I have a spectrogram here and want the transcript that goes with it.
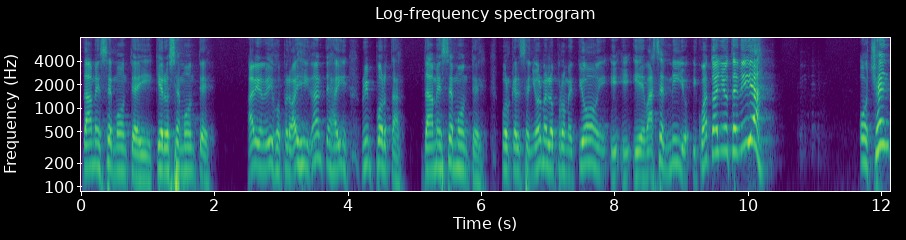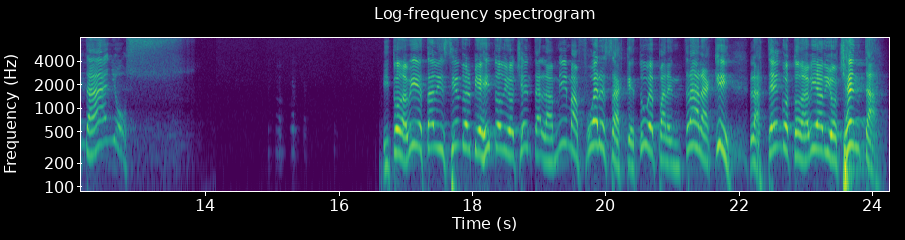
dame ese monte ahí, quiero ese monte. Alguien le dijo, pero hay gigantes ahí, no importa, dame ese monte, porque el Señor me lo prometió y, y va a ser mío. ¿Y cuántos años tenía? 80 años. Y todavía está diciendo el viejito de 80, las mismas fuerzas que tuve para entrar aquí, las tengo todavía de 80.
